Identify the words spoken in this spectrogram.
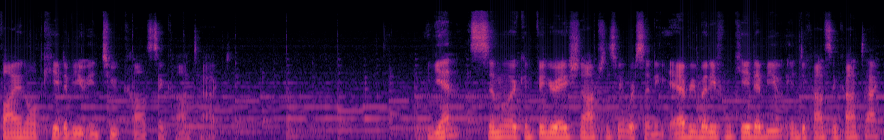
final KW into constant contact. Again, similar configuration options here. We're sending everybody from KW into constant contact,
